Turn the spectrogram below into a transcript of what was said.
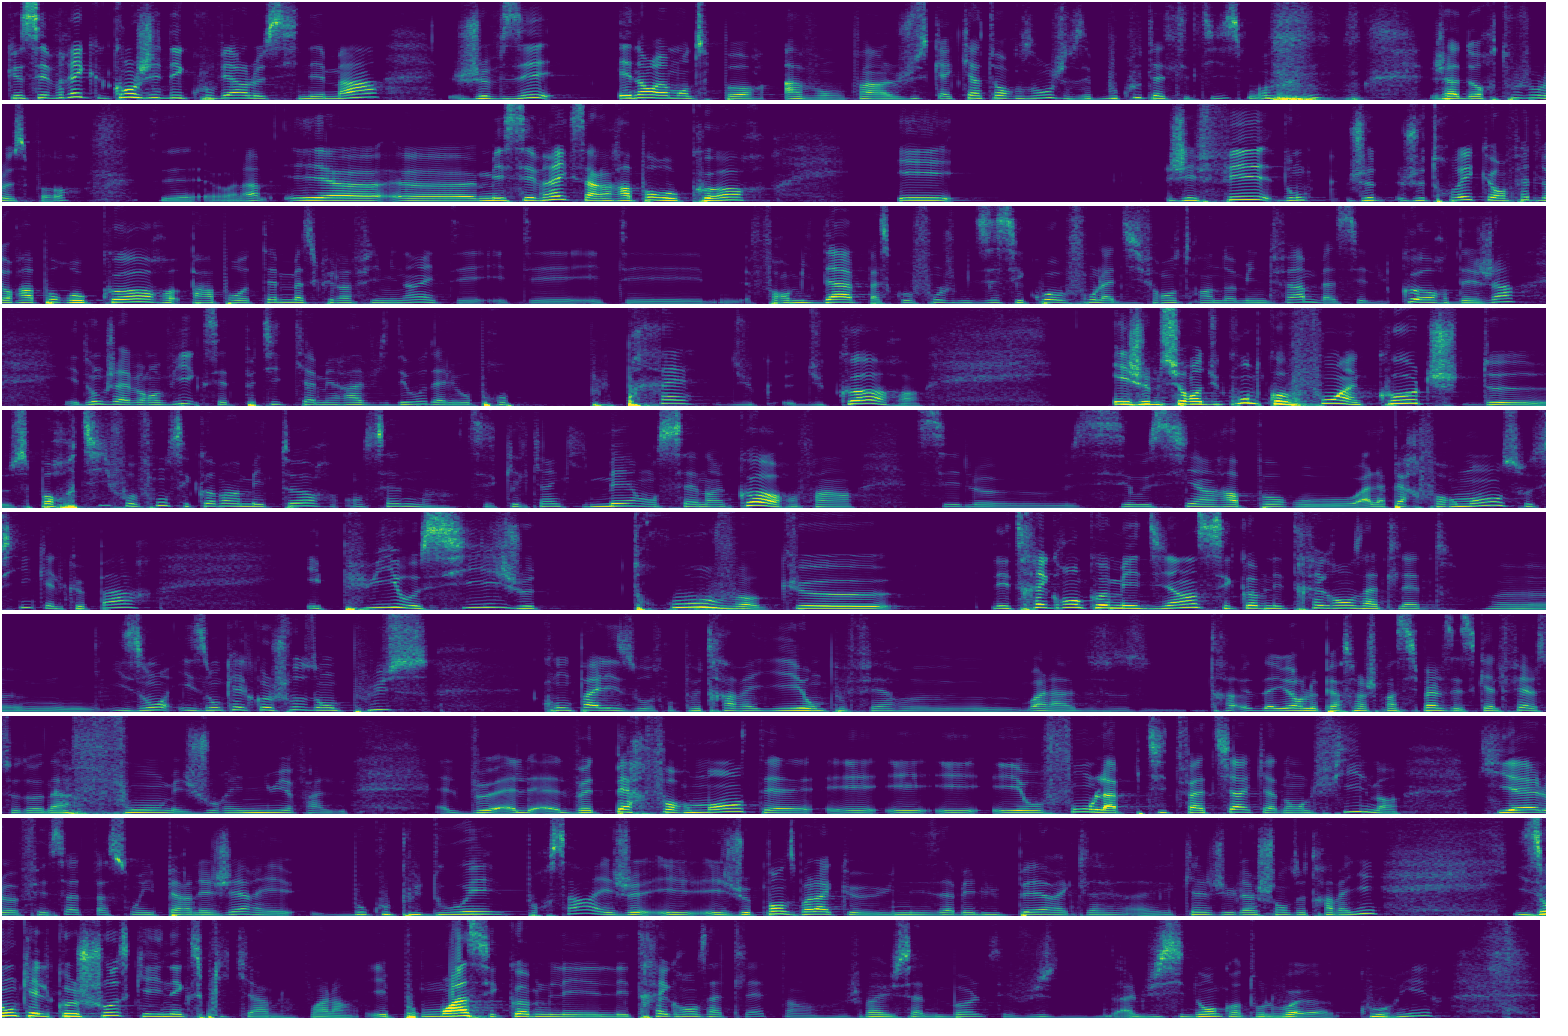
que c'est vrai que quand j'ai découvert le cinéma, je faisais énormément de sport avant. Enfin, jusqu'à 14 ans, je faisais beaucoup d'athlétisme. J'adore toujours le sport. Voilà. Euh, euh, mais c'est vrai que c'est un rapport au corps. J'ai fait donc je, trouvais qu'en fait le rapport au corps par rapport au thème masculin-féminin était, était, était formidable parce qu'au fond je me disais c'est quoi au fond la différence entre un homme et une femme? Bah, c'est le corps déjà. Et donc j'avais envie avec cette petite caméra vidéo d'aller au plus près du, du, corps. Et je me suis rendu compte qu'au fond un coach de sportif au fond c'est comme un metteur en scène. C'est quelqu'un qui met en scène un corps. Enfin c'est le c'est aussi un rapport à la performance aussi quelque part. Et puis aussi je trouve que les très grands comédiens, c'est comme les très grands athlètes. Euh, ils, ont, ils ont quelque chose en plus qu'ont pas les autres. On peut travailler, on peut faire, euh, voilà, D'ailleurs, le personnage principal, c'est ce qu'elle fait. Elle se donne à fond, mais jour et nuit. Enfin, elle, veut, elle, veut être performante. Et, au fond, la petite Fatia qu'il y a dans le film, qui elle fait ça de façon hyper légère, est beaucoup plus douée pour ça. Et je, je pense voilà qu'une Isabelle Huppert avec, laquelle j'ai eu la chance de travailler, ils ont quelque chose qui est inexplicable. Voilà. Et pour moi, c'est comme les, très grands athlètes. Hein. Je sais pas, Usain Bolt, c'est juste hallucinant quand on le voit courir.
